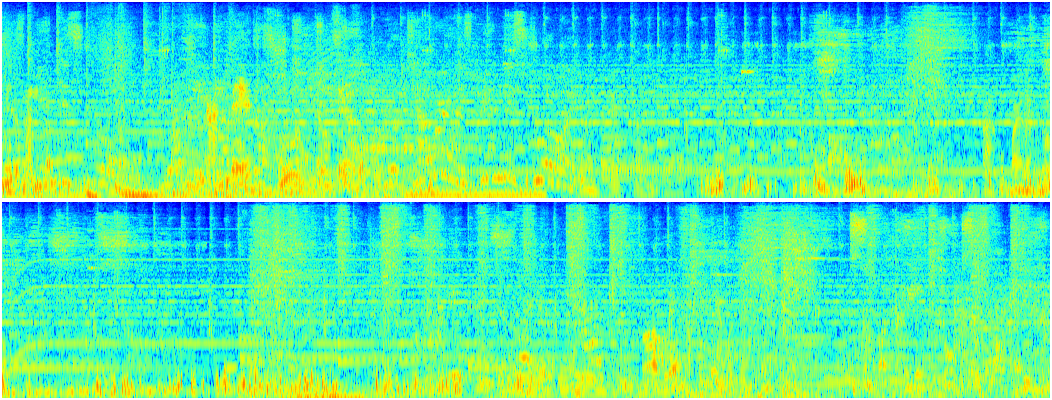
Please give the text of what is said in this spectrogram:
ไปเองเนาะพี่หิวเงินร่วงหนึ่งครับร่วงหนึ่งเฮียเดินดอมาจะเอาบูเฮียตั้งไหนแล้วน้องพี่โลไม่ทันหรอการแตกเขาการแตกงานแตกกางแตกปากกูไปแล้วเนาะยังอยู่ยังอยู่บูยังอยู่มาแดงนะครับแดงมาแดงซุปอร์ครีปถูกส่งออกไปแล้ว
